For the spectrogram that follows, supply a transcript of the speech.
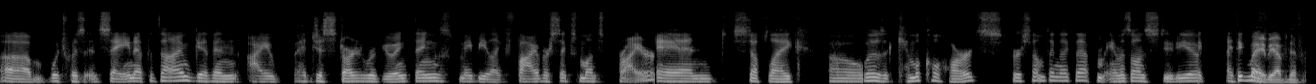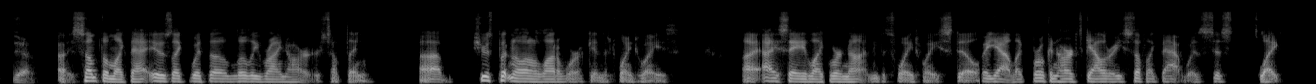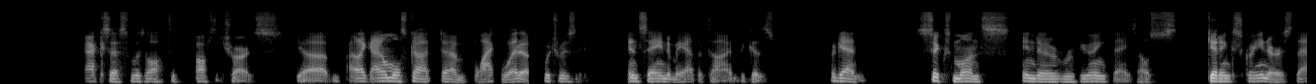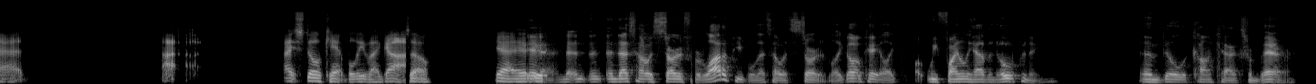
um, which was insane at the time, given I had just started reviewing things maybe like five or six months prior, and stuff like oh, what was it, Chemical Hearts or something like that from Amazon Studio. I think my Maybe I've never, yeah. uh, something like that. It was like with uh, Lili Reinhart or something. Uh, she was putting a lot, a lot of work in the 2020s. I, I say like we're not in the 2020s still, but yeah, like Broken Hearts Gallery stuff like that was just like access was off the off the charts. Yeah, like I almost got um, Black Widow, which was insane to me at the time because, again, six months into reviewing things, I was getting screeners that I I still can't believe I got. So yeah, it, yeah, and, and that's how it started for a lot of people. That's how it started. Like, okay, like we finally have an opening, and build the contacts from there.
